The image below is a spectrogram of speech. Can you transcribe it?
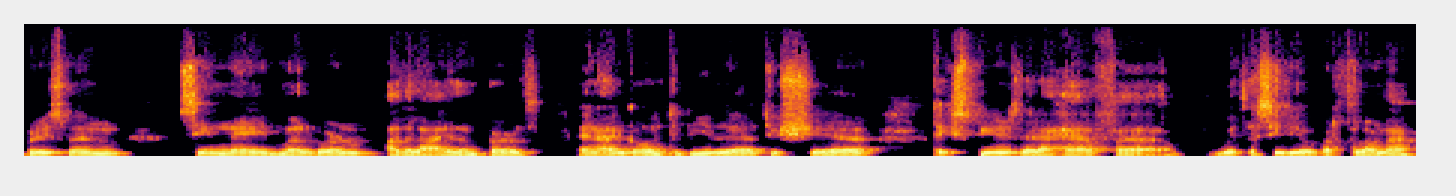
Brisbane, Sydney, Melbourne, Adelaide, and Perth. And I'm going to be there to share the experience that I have uh, with the city of Barcelona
